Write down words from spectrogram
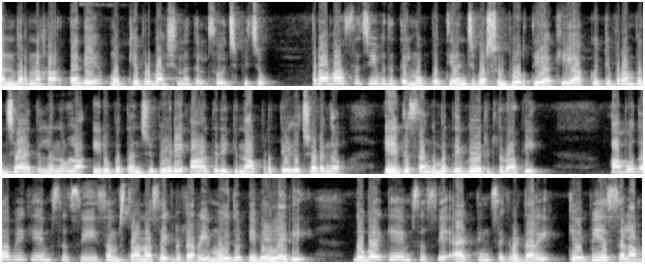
Anwar Naha തന്റെ മുഖ്യപ്രഭാഷണത്തിൽ സൂചിപ്പിച്ചു. പ്രവാസ ജീവിതത്തിൽ മുപ്പത്തിയഞ്ച് വർഷം പൂർത്തിയാക്കിയ കുറ്റിപ്പുറം പഞ്ചായത്തിൽ നിന്നുള്ള ഇരുപത്തഞ്ച് പേരെ ആദരിക്കുന്ന പ്രത്യേക ചടങ്ങ് ഈദ് സംഗമത്തെ വേറിട്ടതാക്കി. Abu Dhabi K M C C സംസ്ഥാന secretary Moithutty Veleri Dubai K M C C acting secretary K P S Salam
